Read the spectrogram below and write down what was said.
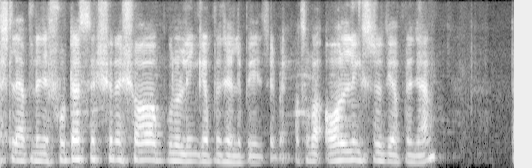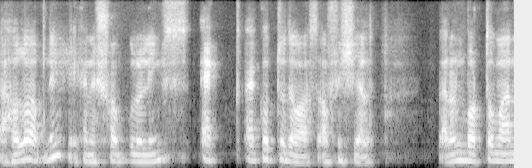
আসলে আপনি যে ফুটার সেকশনে সবগুলো লিঙ্ক আপনি চাইলে পেয়ে যাবেন। অথবা অল লিঙ্কস যদি আপনি যান, তাহলেও আপনি এখানে সবগুলো লিঙ্কস এক, একত্র দেওয়া আছে অফিসিয়াল কারণ বর্তমান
